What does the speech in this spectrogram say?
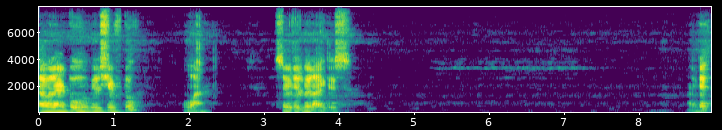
level at 2 will shift to 1. So it will be like this. Okay.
